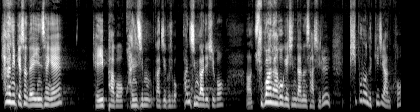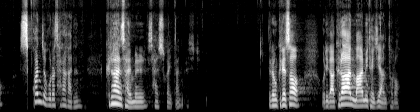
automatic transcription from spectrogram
하나님께서 내 인생에 개입하고 관심 가지고 관심 가지시고 어, 주관하고 계신다는 사실을 피부로 느끼지 않고 습관적으로 살아가는 그러한 삶을 살 수가 있다는 것이죠. 여러분 그래서 우리가 그러한 마음이 되지 않도록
